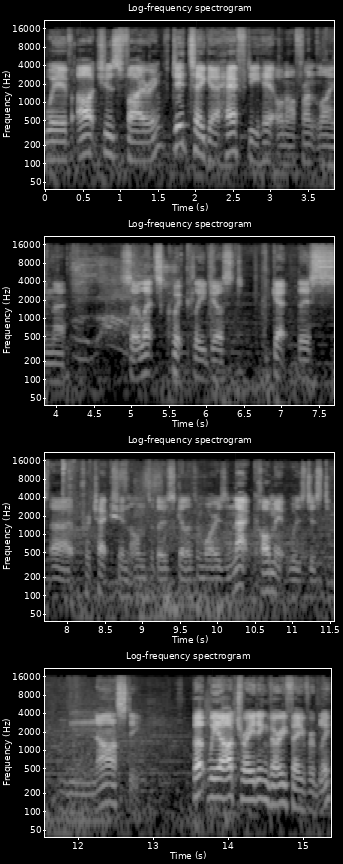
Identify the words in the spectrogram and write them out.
with archers firing. Did take a hefty hit on our front line there. So let's quickly just get this uh, protection onto those skeleton warriors. And that comet was just nasty. But we are trading very favorably.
